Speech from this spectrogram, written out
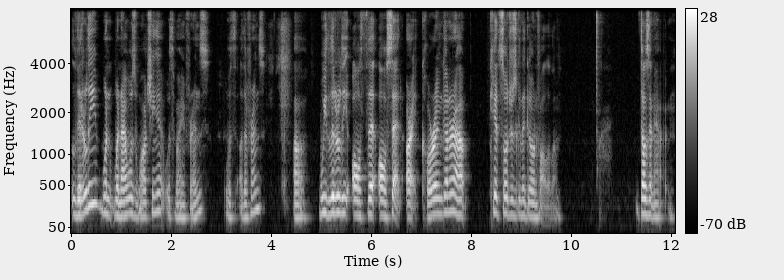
Literally, when when I was watching it with my friends, with other friends, uh, we literally all th- all said, "All right, Cora and Gunner out. Kid Soldier's gonna go and follow them." Doesn't happen.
